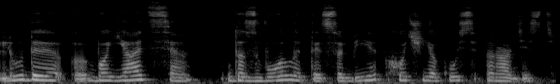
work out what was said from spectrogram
Люди е, бояться дозволити собі хоч якусь радість.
